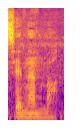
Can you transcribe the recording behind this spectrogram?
เส้นนั่นบ่ลูก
